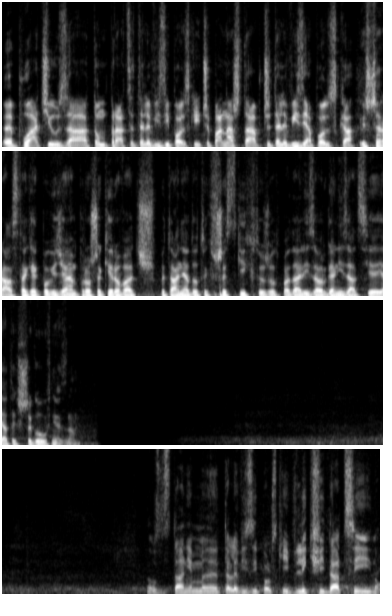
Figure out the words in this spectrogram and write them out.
e, płacił za tą pracę telewizji polskiej? Czy pana sztab, czy telewizja polska? Jeszcze raz, tak jak powiedziałem, proszę kierować pytania do tych wszystkich, którzy odpowiadali za organizację. Ja tych szczegółów nie znam. No, zdaniem e, telewizji polskiej w likwidacji no,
